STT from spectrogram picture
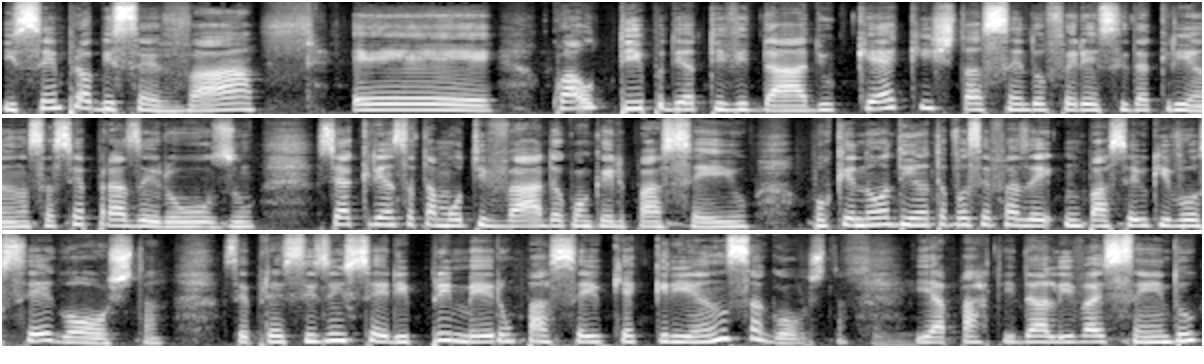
E sempre observar é, qual tipo de atividade, o que é que está sendo oferecido à criança, se é prazeroso, se a criança está motivada com aquele passeio, porque não adianta você fazer um passeio que você gosta. Você precisa inserir primeiro um passeio que a criança gosta. Sim. E a partir dali ali vai sendo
